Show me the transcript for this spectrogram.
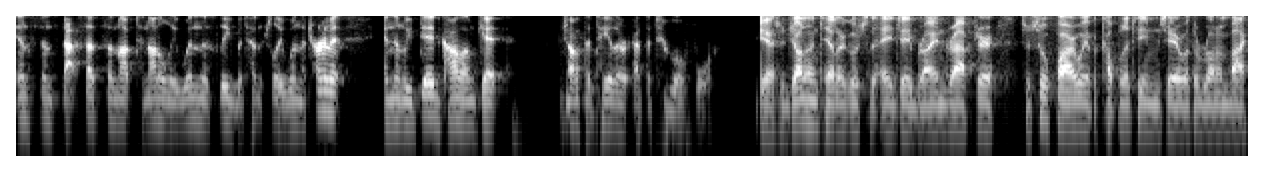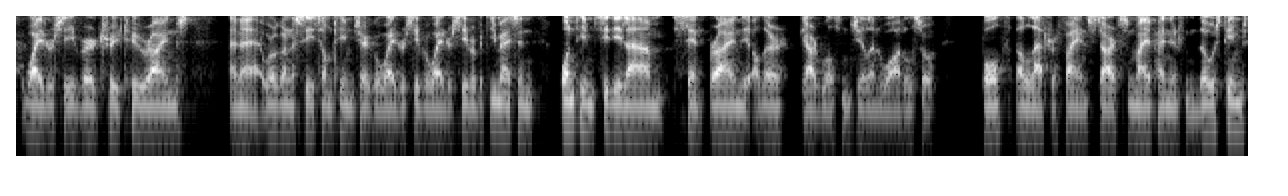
instance. That sets them up to not only win this league, potentially win the tournament. And then we did, Colm, get Jonathan Taylor at the 204. Yeah, so Jonathan Taylor goes to the AJ Brown drafter. So so far we have a couple of teams here with a running back, wide receiver through two rounds, and uh, we're going to see some teams here go wide receiver, wide receiver. But you mentioned one team, CeeDee Lamb, St. Brown, the other Garrett Wilson, Jaylen Waddle. So both electrifying starts, in my opinion, from those teams.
